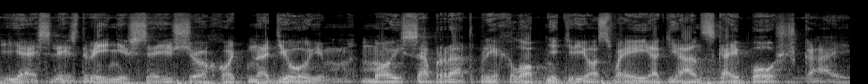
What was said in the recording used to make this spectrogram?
Если сдвинешься еще хоть на дюйм, мой собрат прихлопнет ее своей океанской пушкой.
